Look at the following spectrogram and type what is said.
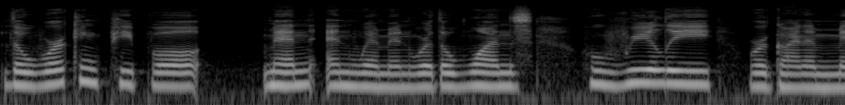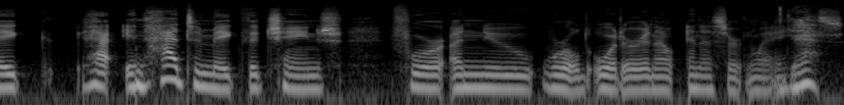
the working people, men and women, were the ones who really were going to make and had to make the change for a new world order in a in a certain way. Yes.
